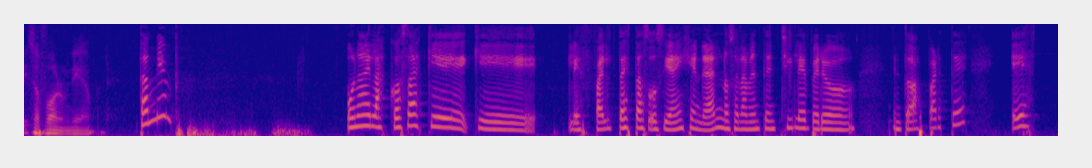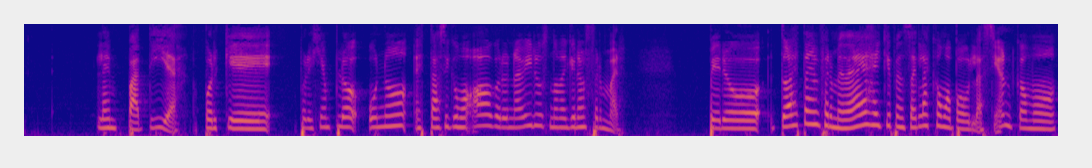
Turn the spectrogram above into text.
Lisoform, digamos. También, una de las cosas que, que les falta a esta sociedad en general, no solamente en Chile, pero en todas partes, es la empatía. Porque, por ejemplo, uno está así como, oh, coronavirus, no me quiero enfermar. Pero todas estas enfermedades hay que pensarlas como población, como,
